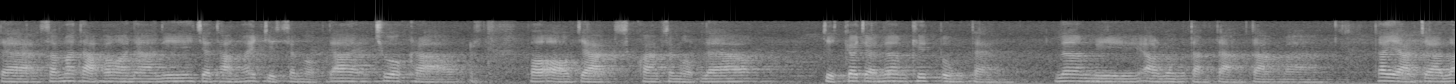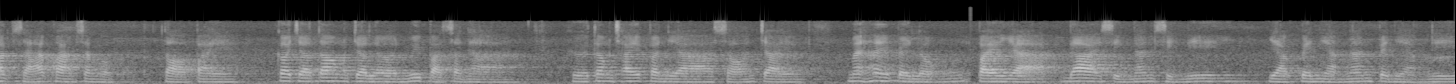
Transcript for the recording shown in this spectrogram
แต่สมถภาวนานี้จะทำให้จิตสงบได้ชั่วคราว พอออกจากความสงบแล้ว จิตก็จะเริ่มคิดปรุงแต่ง เริ่มมีอารมณ์ต่างๆตามมา ถ้าอยากจะรักษาความสงบต่อไป ก็จะต้องเจริญวิปัสสนา คือต้องใช้ปัญญาสอนใจ ไม่ให้ไปหลงไปอยากได้สิ่งนั้นสิ่งนี้ อยากเป็นอย่างนั้นเป็นอย่างนี้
